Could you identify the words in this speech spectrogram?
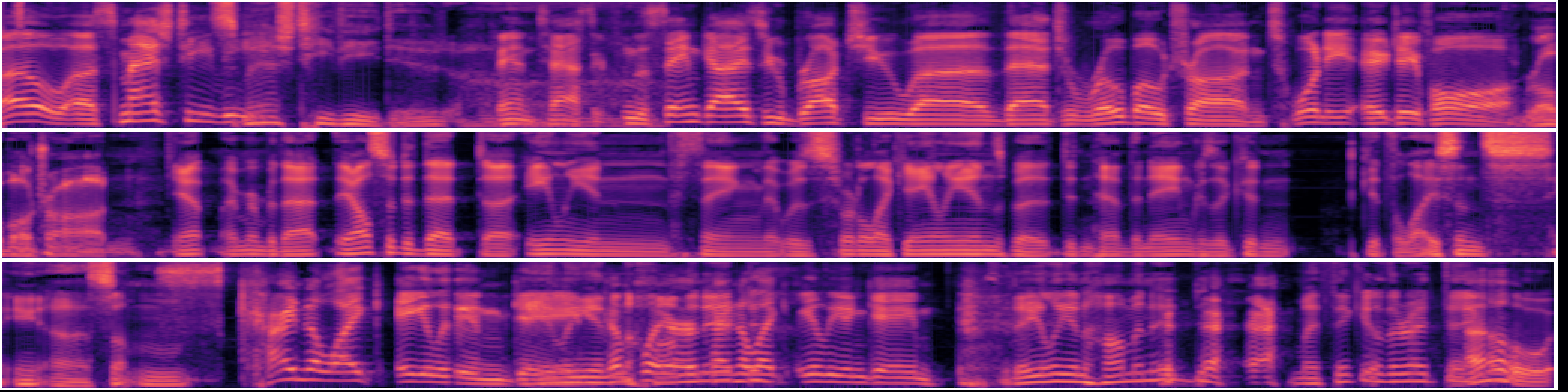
Oh, uh, Smash TV. Smash TV, dude. Oh, Fantastic. From the same guys who brought you uh, that Robotron 2084. Robotron. Yep, I remember that. They also did that uh, alien thing that was sort of like aliens, but it didn't have the name because they couldn't get the license. Uh, something. Kind of like Alien Game. Alien Come Hominid? kind of like Alien Game. Is it Alien Hominid? Am I thinking of the right thing? oh,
